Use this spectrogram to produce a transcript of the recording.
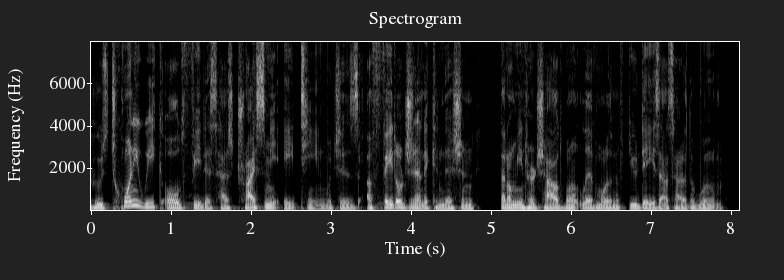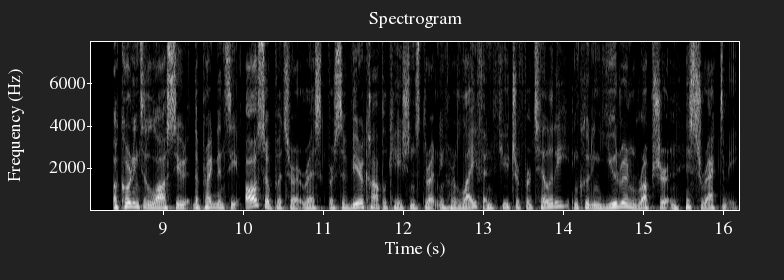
whose 20 week old fetus has trisomy 18, which is a fatal genetic condition that'll mean her child won't live more than a few days outside of the womb. According to the lawsuit, the pregnancy also puts her at risk for severe complications threatening her life and future fertility, including uterine rupture and hysterectomy.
